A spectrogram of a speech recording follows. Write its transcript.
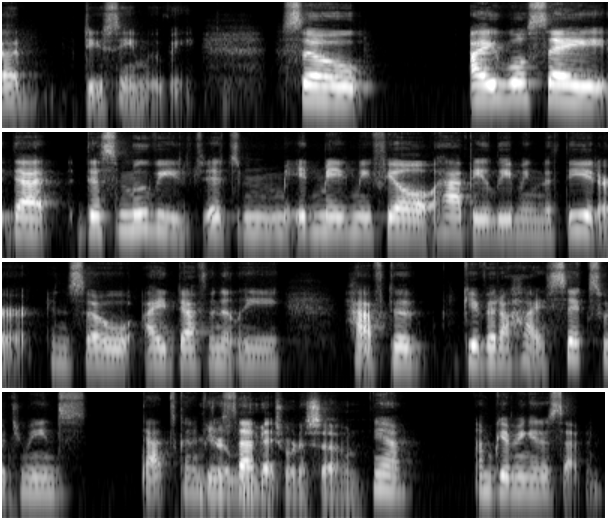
a DC movie, so I will say that this movie it it made me feel happy leaving the theater, and so I definitely have to give it a high six, which means that's going to be You're a leaning seven. toward a seven. Yeah, I'm giving it a seven.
